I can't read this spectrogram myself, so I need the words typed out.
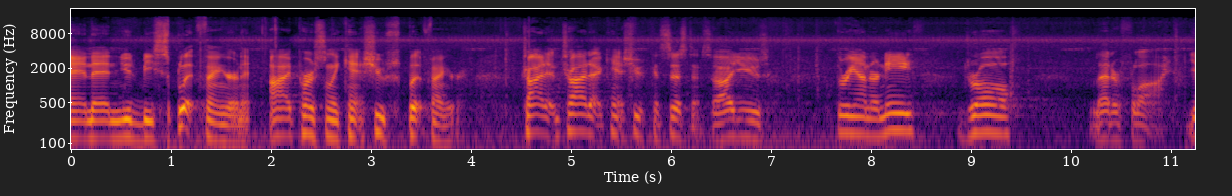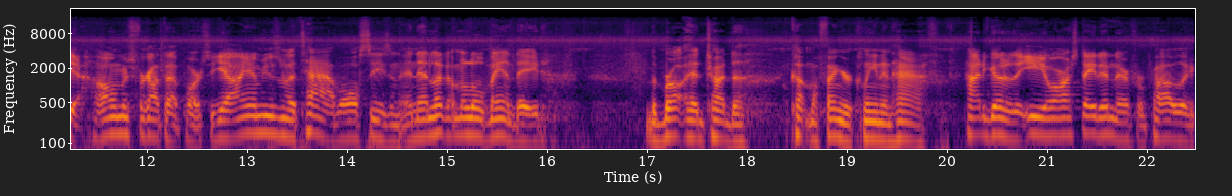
And then you'd be split fingering it. I personally can't shoot split finger. Tried it and tried it, I can't shoot consistent. So I use three underneath, draw, let her fly. Yeah, I almost forgot that part. So yeah, I am using a tab all season. And then look at my little band-aid. The broadhead tried to cut my finger clean in half. I had to go to the ER. I stayed in there for probably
